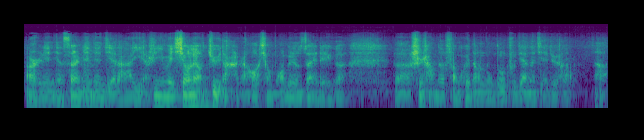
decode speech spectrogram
二十年前、三十年前捷达也是因为销量巨大，然后小毛病在这个。呃，市场的反馈当中都逐渐的解决了啊。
